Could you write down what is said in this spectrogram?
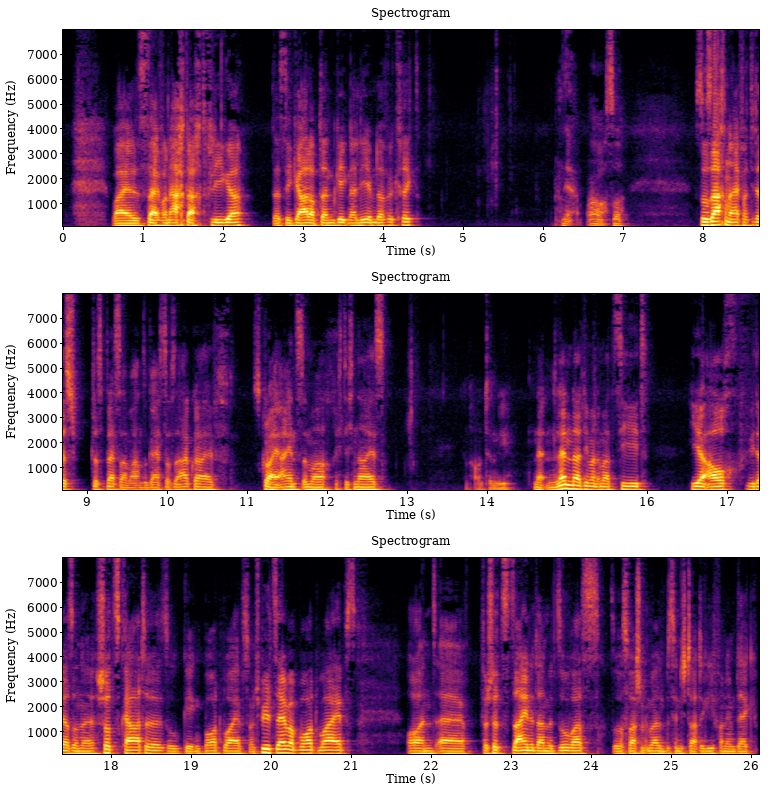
Weil es ist einfach ein 8-8-Flieger. Das ist egal, ob dann ein Gegner Leben dafür kriegt. Ja, auch so. So Sachen einfach, die das, das besser machen. So Geist of Archive, Scry 1 immer richtig nice. Genau, und dann die netten Länder, die man immer zieht. Hier auch wieder so eine Schutzkarte, so gegen Boardwipes. Man spielt selber Boardwipes und äh, verschützt seine dann mit sowas. So, das war schon immer ein bisschen die Strategie von dem Deck.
